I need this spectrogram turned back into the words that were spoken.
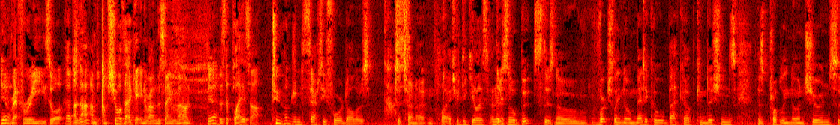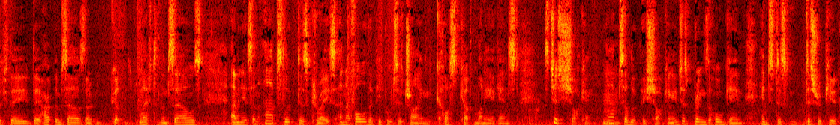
Yeah. the referees or and I, Absolutely. I'm, I'm sure they're getting around the same amount Yeah. as the players are Two hundred and thirty-four dollars to turn out and play. It's ridiculous. And then There's no boots. There's no virtually no medical backup conditions. There's probably no insurance if they, they hurt themselves. They're got left to themselves. I mean, it's an absolute disgrace. And of all the people to try and cost cut money against, it's just shocking. Mm. Absolutely shocking. It just brings the whole game into dis- disrepute.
